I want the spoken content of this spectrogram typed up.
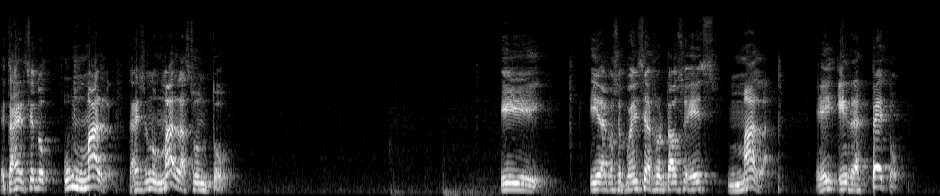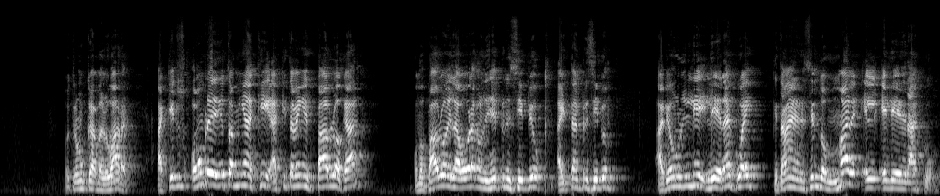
estás ejerciendo un mal, estás ejerciendo un mal asunto. Y y la consecuencia del resultado es mala, es irrespeto. Lo tenemos que evaluar. Aquí estos hombres de Dios también aquí, aquí también el Pablo acá, cuando Pablo elabora, cuando dice el principio, ahí está el principio, había un liderazgo ahí que estaban ejerciendo mal el, liderazgo,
